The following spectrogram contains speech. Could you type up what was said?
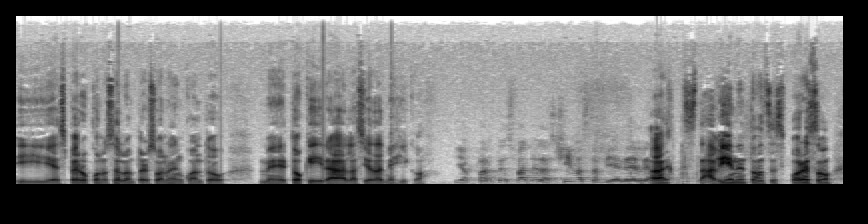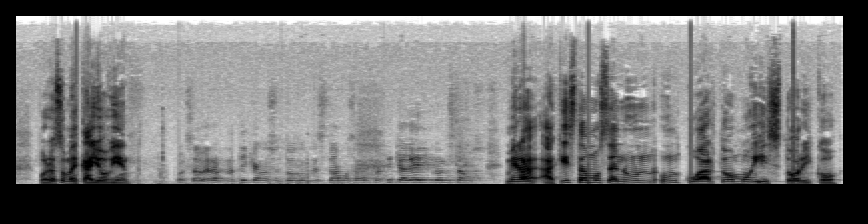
y espero conocerlo en persona en cuanto me toque ir a la Ciudad de México. Y aparte es fan de las Chivas también él, ¿eh? Ah, está bien entonces, por eso, por eso me cayó bien. Pues a ver, platícanos entonces dónde estamos. A ver, platícale, Eric, ¿dónde estamos? Mira, aquí estamos en un, un cuarto muy histórico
